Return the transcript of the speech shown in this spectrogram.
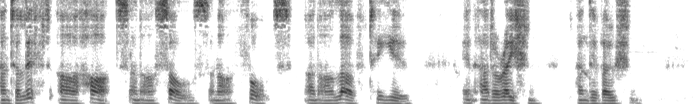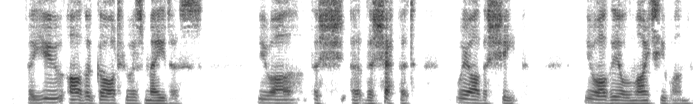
and to lift our hearts and our souls and our thoughts and our love to you in adoration and devotion. For you are the God who has made us. You are the, sh- uh, the shepherd. We are the sheep. You are the Almighty One.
